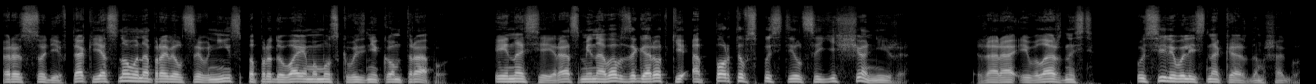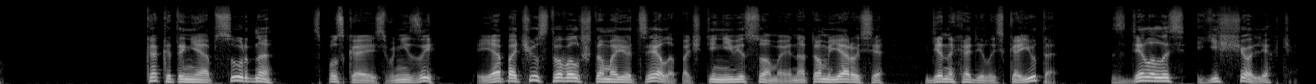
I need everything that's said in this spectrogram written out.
Рассудив так, я снова направился вниз по продуваемому сквозняком трапу, и на сей раз, миновав загородки аппортов, спустился еще ниже. Жара и влажность усиливались на каждом шагу. Как это не абсурдно, спускаясь внизы, я почувствовал, что мое тело, почти невесомое на том ярусе, где находилась каюта, сделалось еще легче.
